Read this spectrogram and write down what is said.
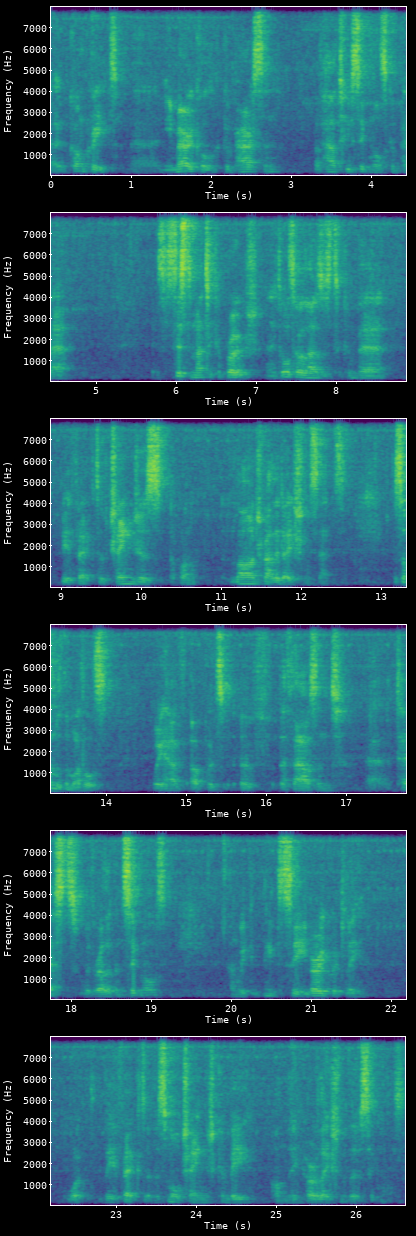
a concrete uh, numerical comparison of how two signals compare. It's a systematic approach, and it also allows us to compare the effect of changes upon large validation sets. For some of the models, we have upwards of a thousand uh, tests with relevant signals, and we need to see very quickly what the effect of a small change can be on the correlation of those signals.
